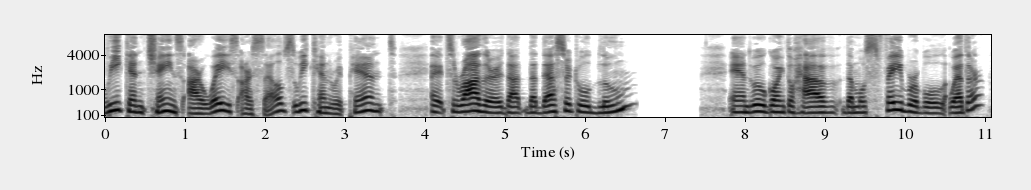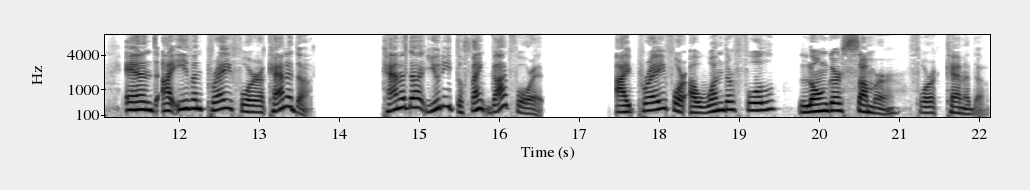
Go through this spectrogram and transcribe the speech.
we can change our ways ourselves. We can repent. It's rather that the desert will bloom and we're going to have the most favorable weather. And I even pray for Canada. Canada, you need to thank God for it. I pray for a wonderful, longer summer for Canada.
